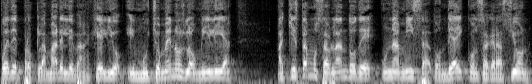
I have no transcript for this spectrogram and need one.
puede proclamar el evangelio y mucho menos la humilía. Aquí estamos hablando de una misa donde hay consagración,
